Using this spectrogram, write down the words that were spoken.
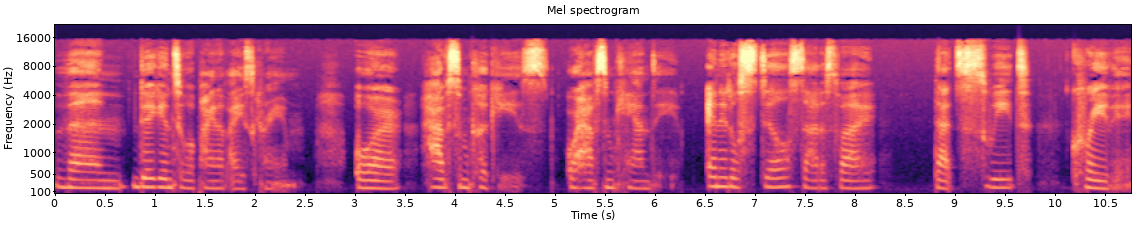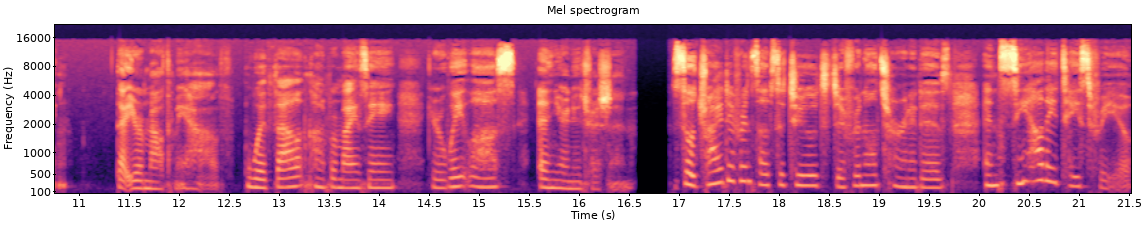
then dig into a pint of ice cream or have some cookies or have some candy. And it'll still satisfy that sweet craving that your mouth may have without compromising your weight loss and your nutrition. So try different substitutes, different alternatives, and see how they taste for you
